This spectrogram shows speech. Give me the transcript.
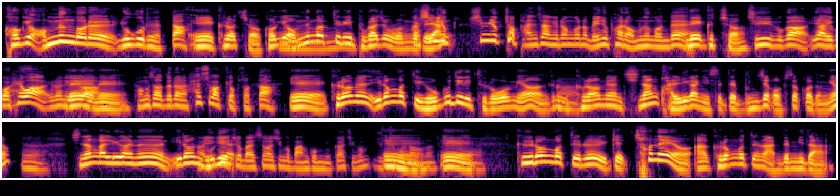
거기 없는 거를 요구를 했다. 예, 그렇죠. 거기 없는 음. 것들이 부가적으로 오는 그러니까 거죠. 16, 16 첩 반상 이런 거는 메뉴판에 없는 건데 네, 그렇죠. 지휘부가 야 이거 해와 이러니까 네, 네. 병사들은 할 수밖에 없었다. 예, 그러면 이런 것들 요구들이 들어오면 그럼 네. 그러면 진앙 관리관이 있을 때 문제가 없었거든요. 예. 진앙 관리관은 이런 아, 무리 이게 저 말씀하신 거 망고입니까 지금 유튜브 예, 나오는? 예. 그런 것들을 이렇게 쳐내요. 아 그런 것들은 안 됩니다.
